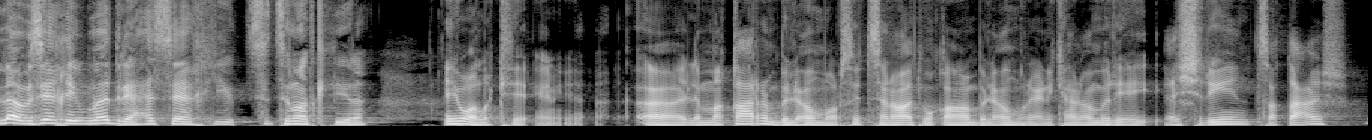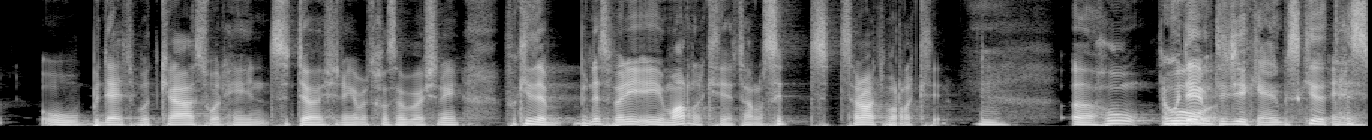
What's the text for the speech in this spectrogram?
لا بس يا أخي ما أدري أحس يا أخي ست سنوات كثيرة. إي والله كثير يعني آه لما أقارن بالعمر ست سنوات مقارنة بالعمر يعني كان عمري 20 19 وبدايه بودكاست والحين 26 بدخل 27 فكذا بالنسبة لي إي مرة كثير ترى ست, ست سنوات مرة كثير. آه هو هو دائما تجيك يعني بس كذا تحس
